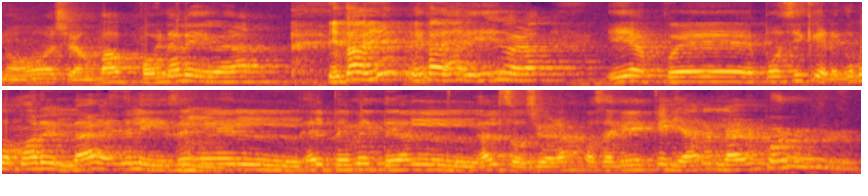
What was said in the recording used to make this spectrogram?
no, llevan papona, le diga, ¿Está bien? está ahí, ¿verdad? Y después, pues si querés, como vamos a arreglar, este le dice Mm. el, el PMT al, al socio, ¿verdad? O sea que quería arreglar por,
